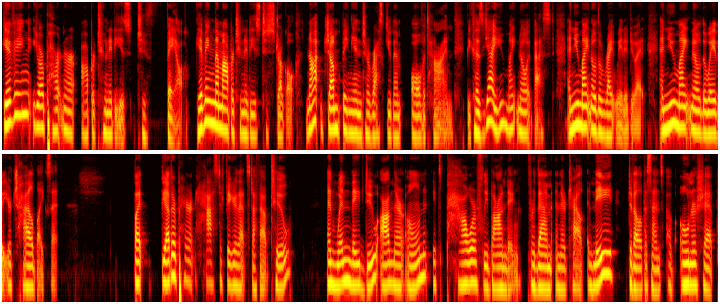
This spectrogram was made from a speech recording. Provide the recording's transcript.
giving your partner opportunities to fail, giving them opportunities to struggle, not jumping in to rescue them all the time. Because, yeah, you might know it best and you might know the right way to do it, and you might know the way that your child likes it. But the other parent has to figure that stuff out too. And when they do on their own, it's powerfully bonding for them and their child. And they develop a sense of ownership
